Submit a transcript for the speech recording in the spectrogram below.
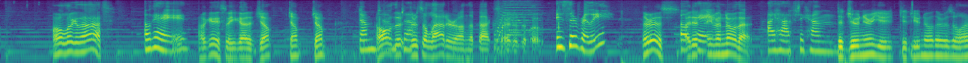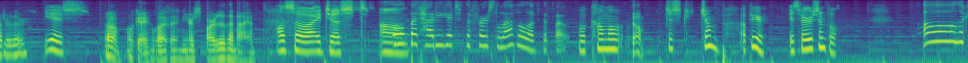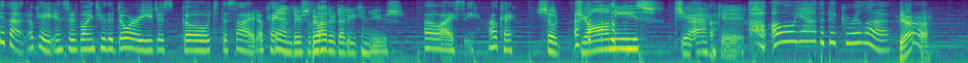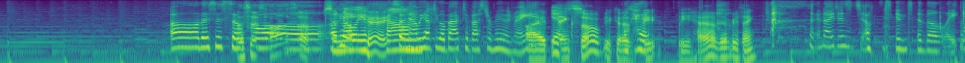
Oh, look at that. Okay. Okay, so you got to jump, jump, jump. Jump, Oh, jump, there, jump. there's a ladder on the back side of the boat. Is there really? There is. I didn't even know that. I have to come. The junior, you did you know there was a ladder there? Yes. Oh, okay. Well, then you're smarter than I am. Also, I just oh, um. but how do you get to the first level of the boat? Well, come up. Jump. Just jump up here. It's very simple. Oh, look at that. Okay, instead of going through the door, you just go to the side. Okay. And there's a Yeah. ladder that you can use. Oh, I see. Okay. So Johnny's jacket. Oh, yeah, the big gorilla. Yeah. Oh, this is so This is cool. awesome. So okay. now we have Okay. found. So now we have to go back to Buster Moon, right? I Yes. think so because Okay. we we have everything. and I just jumped into the lake.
